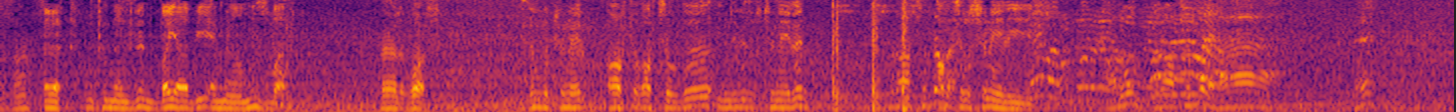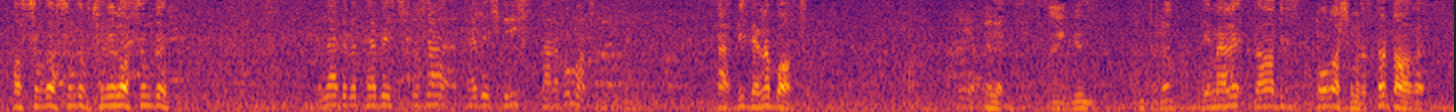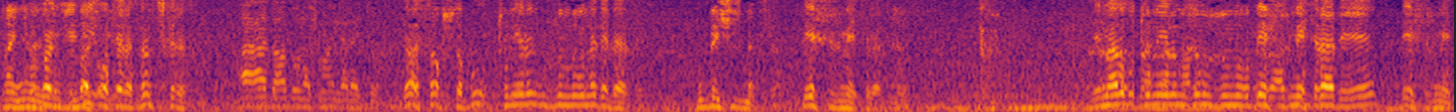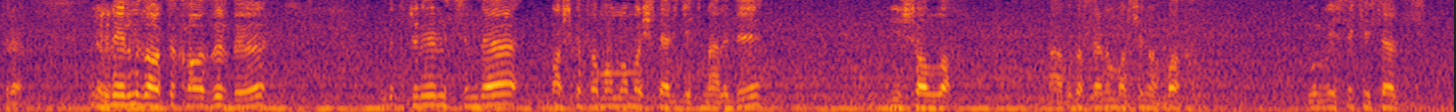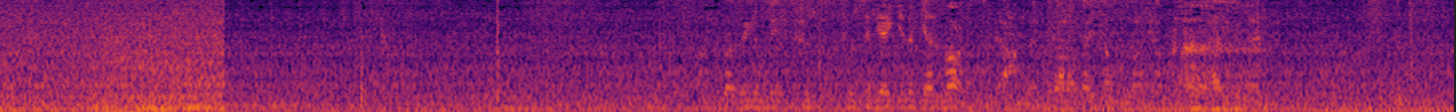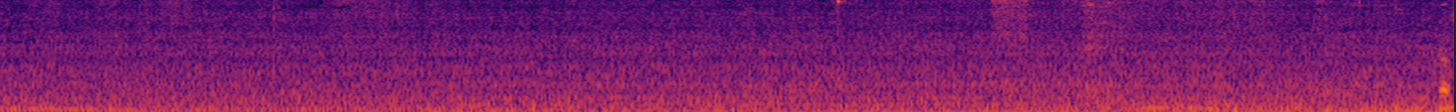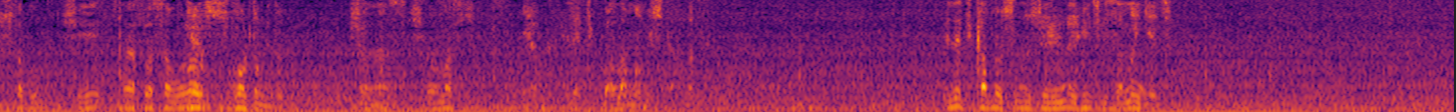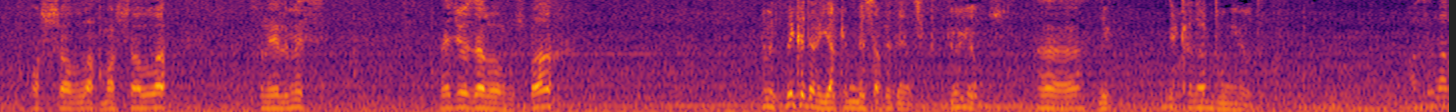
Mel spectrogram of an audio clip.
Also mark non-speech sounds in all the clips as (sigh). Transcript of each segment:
Aha. Evet bu tünelde bayağı bir emeğimiz var. Bəli, var. Bizim bu tünel artıq açıldı. İndi biz bu tünelin Bura açıldı mı? açılışını eləyirik. Alo, bura açıldı. Ha. Ne? Açıldı, açıldı. Bu tünel açıldı. Nerede bu tebeş çıkışa, tebeş giriş tarafı mı açıldı bir tane? Hə, bir dənə bu açıldı. Evet. Aynen bu taraf. Deməli, daha biz dolaşmırıq da dağı. Aynen Buradan öyle. o tərəfdən çıxırıq. Ha, ha, daha dolaşmaya gerek yok. Ya Sağ usta, bu tünelin uzunluğu nə qədərdir? Bu 500 metre. 500 metrə. Evet. (laughs) Deməli bu tunelimizin uzunluğu 500 metrədir. 500 metrə. Bu Evet. tunelimiz artıq hazırdır. İndi bu tunelin içində başqa tamamlama işləri getməlidir. İnşallah. Ha bu da sənin maşinan bax. Yol versə keçərdik. Aslında bir gün bir Füz, Füzili'ye gidip gezmek lazım ya. Buralarda insan bunların yanında. Her gün her gün. Ya usta bu şeyi ayaqlasaq olar mı? Geç sigorta mıydı? Bir şey olmaz. Bir şey olmaz ki. Yok elektrik bağlamamış daha bak. Elektrik kablosunun üzerine hiçbir zaman geçme. Maşallah maşallah. Tunelimiz ne güzel olmuş bak. Evet ne kadar yakın mesafeden çıktık görüyor musun? He. Ne, ne kadar donuyorduk. Aslında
